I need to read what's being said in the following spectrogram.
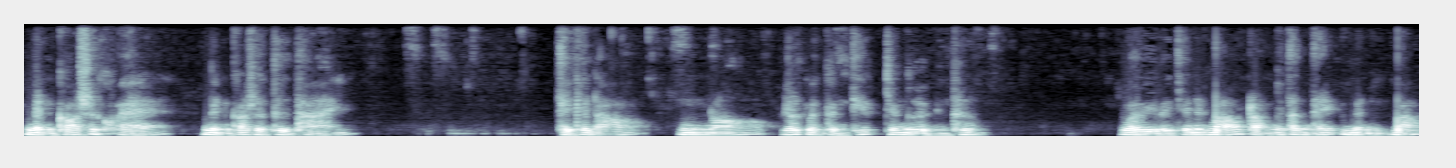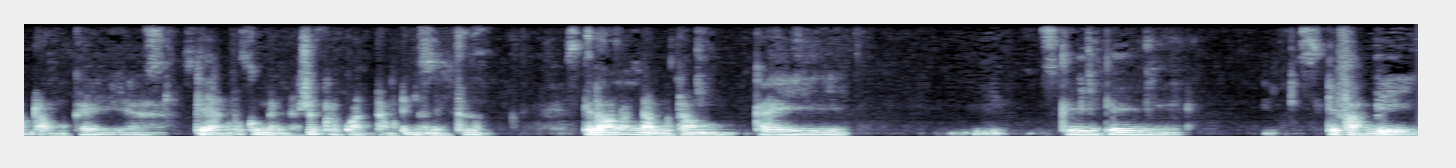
Mình có sức khỏe, mình có sự thư thái, thì cái đó nó rất là cần thiết cho người mình thương. Và vì vậy cho nên báo trọng cái thân thể của mình, báo trọng cái à, cái hạnh phúc của mình là rất là quan trọng cho người mình thương. Cái đó nó nằm trong cái cái cái cái phạm vi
